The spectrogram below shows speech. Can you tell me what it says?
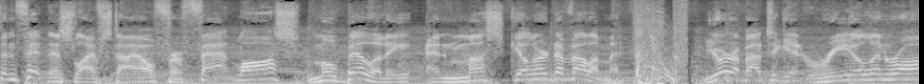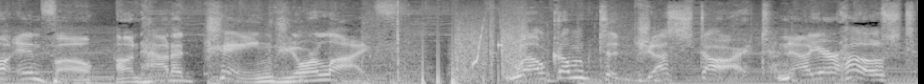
health and fitness lifestyle for fat loss, mobility, and muscular development. You're about to get real and raw info on how to change your life. Welcome to Just Start. Now, your host,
